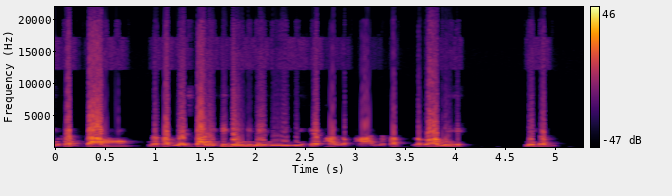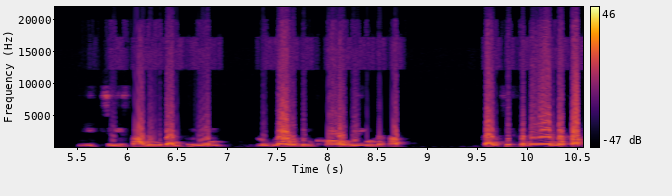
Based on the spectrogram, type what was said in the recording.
ณฑ์ขั้นต่ำนะครับ ในสถานีที่หนึ่งนี่ไม่มีมีแค่ผ่านกับผ่านนะครับ แล้วก็มีนี่ครับ อีก 4 สถานีดันพื้น ลูกนั่งดึงข้อวิ่งนะครับ การคิดคะแนนนะครับ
